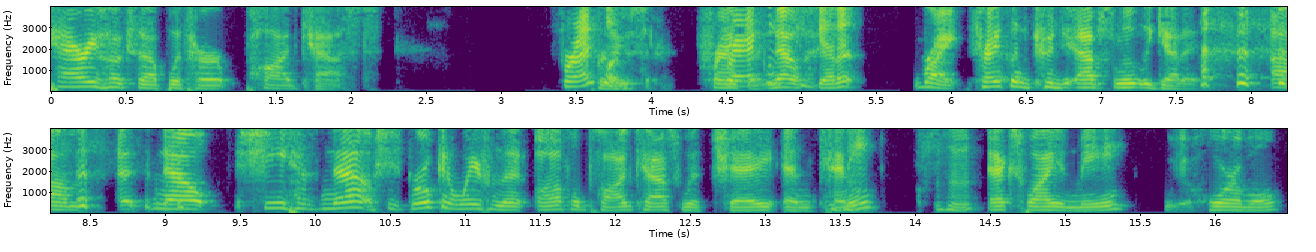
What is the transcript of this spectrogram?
Carrie hooks up with her podcast Franklin. Producer. Franklin. Franklin now, get it. Right. Franklin could absolutely get it. Um, uh, now she has now she's broken away from that awful podcast with Che and Kenny, mm-hmm. mm-hmm. X, Y, and me. Horrible.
